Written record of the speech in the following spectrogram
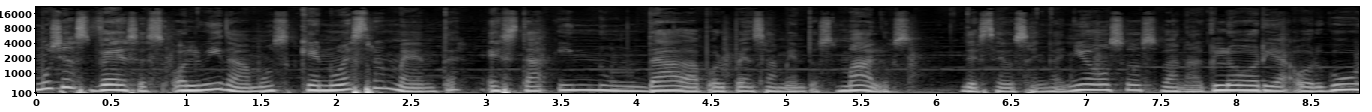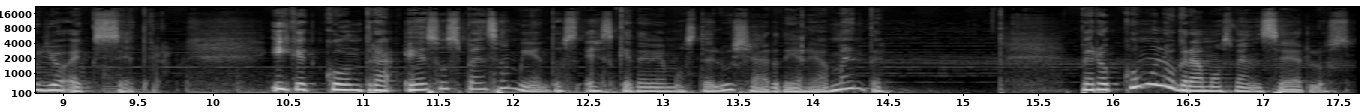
Muchas veces olvidamos que nuestra mente está inundada por pensamientos malos deseos engañosos, vanagloria, orgullo, etc. Y que contra esos pensamientos es que debemos de luchar diariamente. Pero ¿cómo logramos vencerlos?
